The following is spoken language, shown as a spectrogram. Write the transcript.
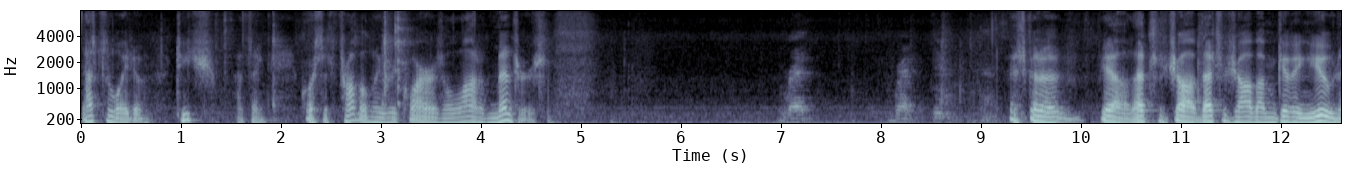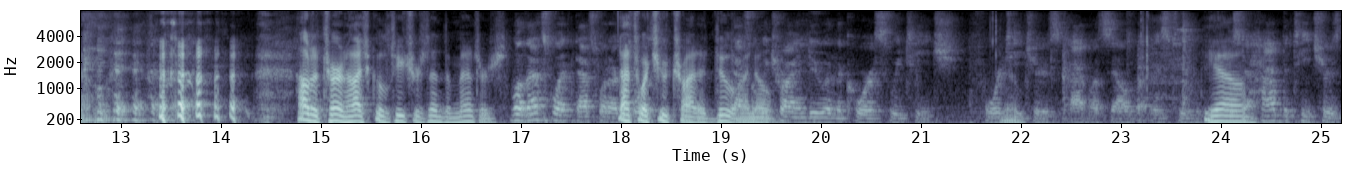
That's the way to teach, I think. Of course, it probably requires a lot of mentors. Right. Right. Yeah. It's gonna, yeah, that's the job, that's the job I'm giving you now. How to turn high school teachers into mentors. Well, that's what, that's what our. That's what you try to do, I That's what know. we try and do in the course we teach for teachers at La Selva, is to, Yeah. is to have the teachers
